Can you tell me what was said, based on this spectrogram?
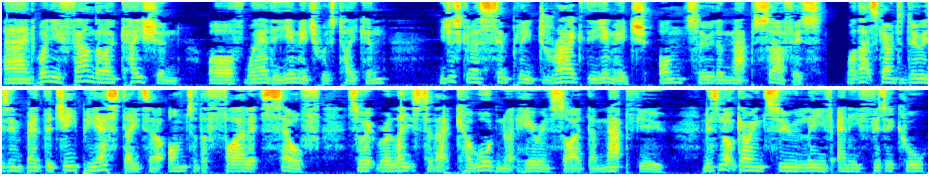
And when you've found the location of where the image was taken, you're just going to simply drag the image onto the map surface. What that's going to do is embed the GPS data onto the file itself so it relates to that coordinate here inside the map view. And it's not going to leave any physical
